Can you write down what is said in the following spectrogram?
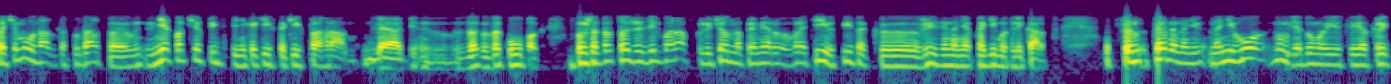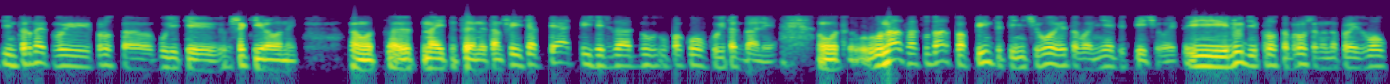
Почему у нас государство нет вообще, в принципе, никаких таких программ для э, за- закупок? Потому что тот- же Зельбараф включен, например, в России в список э, жизненно необходимых лекарств. Цен- Цены на него, ну, я думаю, если открыть интернет, вы просто будете шокированы вот, э, на эти цены. Там 65 тысяч за одну упаковку и так далее. Вот. У нас государство, в принципе, ничего этого не обеспечивает. И люди просто брошены на произвол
